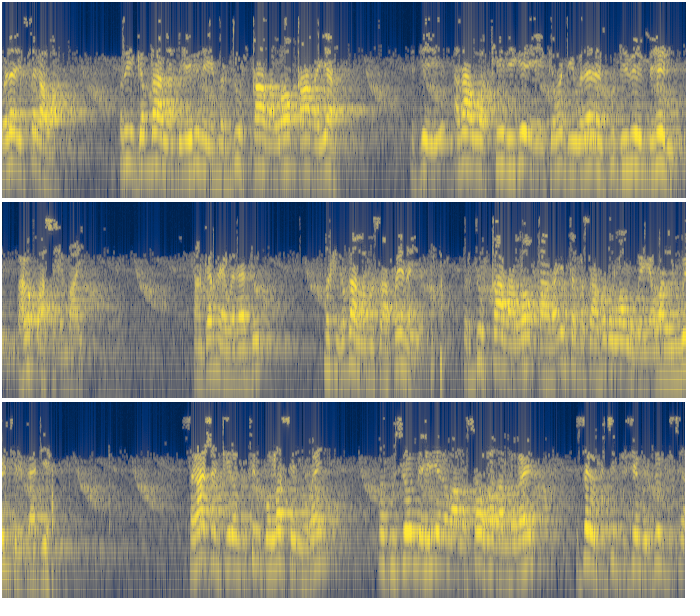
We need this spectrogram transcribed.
wadaad isagaba markii gabdhaha la meherinayo marduuf qaada loo qaadayana dee adaa wakiiliga ee gabadhii wadaadan ku dhiibee meheri waxba ku asixi maayo. Waan garanaya wadaado markii gabdhaha la masaafeynayo marduuf qaadaa loo qaadaa inta masaafadu la lugeeya waa la lugeyn jiray baadiyaha. Sagaashan kilomitr buu la sii lugeyn. Markuu soo meheriyana waa la soo wada lugeyn. Isaga bijintiisa iyo marduufkiiska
